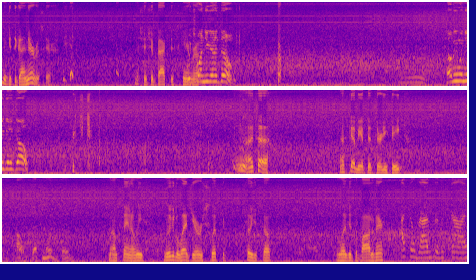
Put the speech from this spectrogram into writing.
You get the guy nervous here. I should, should back this camera. Which one are you gonna do? Tell me when you're gonna go. no, that's a. That's gotta be up to 30 feet. Oh, that's more than 30. Well, I'm saying at least. Look at the ledge. You ever slip, you kill yourself. The ledge at the bottom there. I feel bad for this guy.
